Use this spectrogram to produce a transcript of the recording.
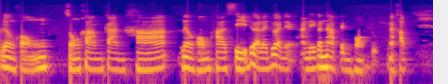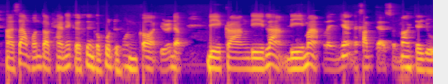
เรื่องของสงครามการค้าเรื่องของภาษีด้วยอะไรด้วยเนี่ยอันนี้ก็น่าเป็นห่วงอยู่นะครับสร้างผลตอบแทนให้เกิดขึ้นกับผู้ถือหุ้นก็อยู่ระดับดีกลางดีล่างดีมากอะไรเงี้ยนะครับ แต่ส่วนมากจะอยู่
